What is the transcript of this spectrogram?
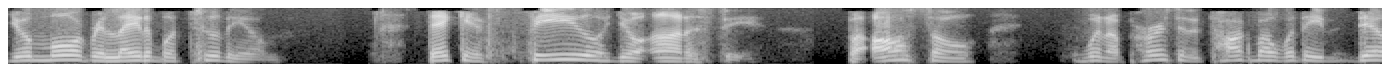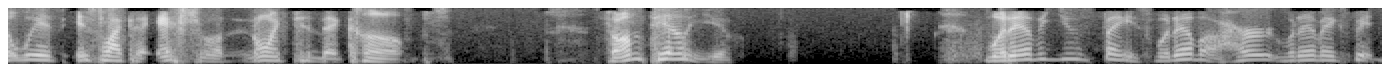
you're more relatable to them. They can feel your honesty. But also, when a person to talk about what they dealt with, it's like an extra anointing that comes. So I'm telling you, Whatever you face, whatever hurt, whatever experience,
